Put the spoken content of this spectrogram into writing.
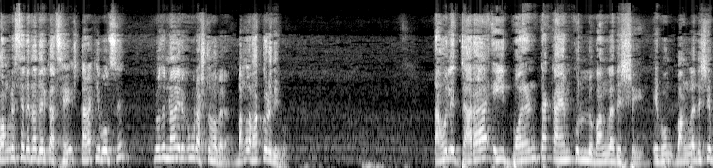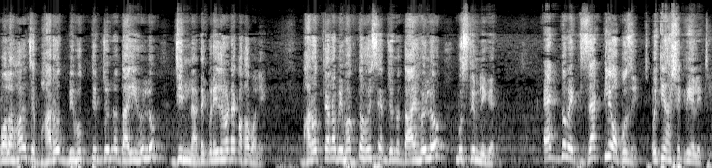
কংগ্রেসের নেতাদের কাছে তারা কি বলছে? বলছে, না, এরকম রাষ্ট্র হবে না। বাংলা ভাগ করে দিব। তাহলে যারা এই বয়ানটা কায়েম করল বাংলাদেশে, এবং বাংলাদেশে বলা হয় যে ভারত বিভক্তির জন্য দায়ী হলো জিন্না। দেখবেন এই ধরনের কথা বলে। ভারত কেন বিভক্ত হয়েছে? এর জন্য দায় হলো মুসলিম লীগের। একদম এক্স্যাক্টলি অপোজিট ঐতিহাসিক রিয়েলিটি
